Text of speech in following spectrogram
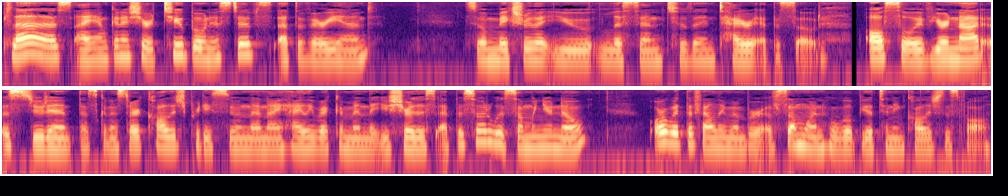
Plus, I am going to share two bonus tips at the very end. So make sure that you listen to the entire episode. Also, if you're not a student that's going to start college pretty soon, then I highly recommend that you share this episode with someone you know or with the family member of someone who will be attending college this fall.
